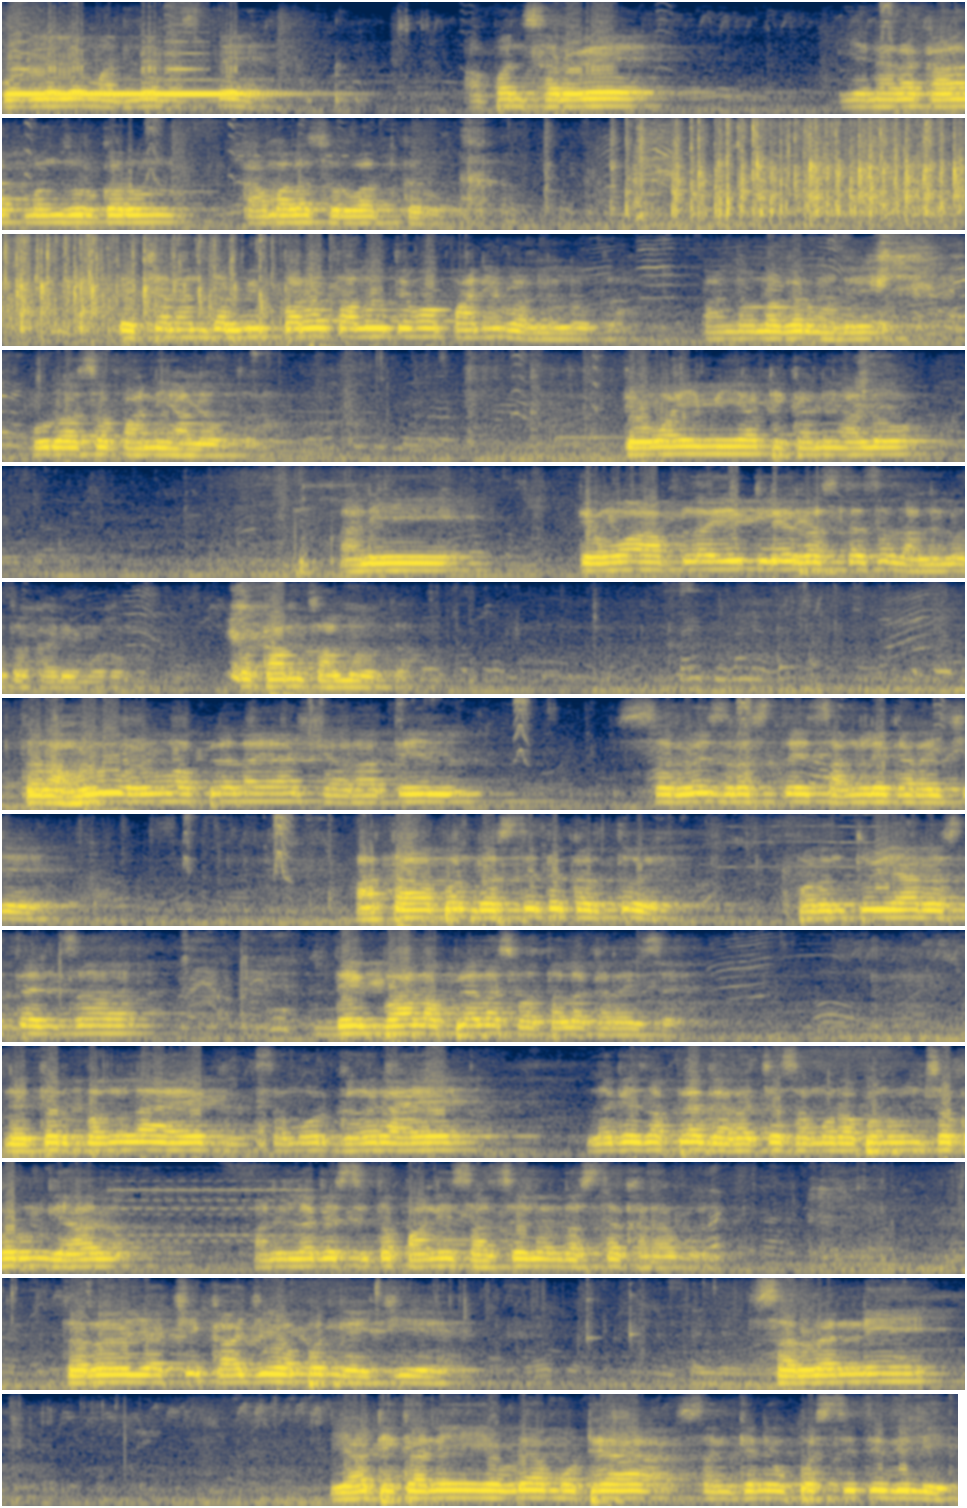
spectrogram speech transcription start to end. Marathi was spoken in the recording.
कोरलेले मधले रस्ते आपण सर्व येणाऱ्या काळात मंजूर करून कामाला सुरुवात करू. त्याच्यानंतर मी परत आलो तेव्हा पाणी भरलेलं होतं. पांडवनगरमध्ये पुराचं पाणी आलं होतं. तेव्हाही मी या ठिकाणी आलो. आणि तेव्हा आपलं एक लेर रस्त्याचं झालेलं होतं खडीमधून तर काम चालू होतं. तर हळूहळू आपल्याला या शहरातील सर्वच रस्ते चांगले करायचे. आता आपण रस्ते तर करतोय परंतु या रस्त्यांचं देखभाल आपल्याला स्वतःला करायचं आहे नाहीतर बंगला आहे समोर घर आहे लगेच आपल्या घराच्या समोर आपण उंच करून घ्याल आणि लगेच तिथं पाणी साचेल आणि रस्ता खराब होईल. तर याची काळजी आपण घ्यायची आहे. सर्वांनी या ठिकाणी एवढ्या मोठ्या संख्येने उपस्थिती दिली.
